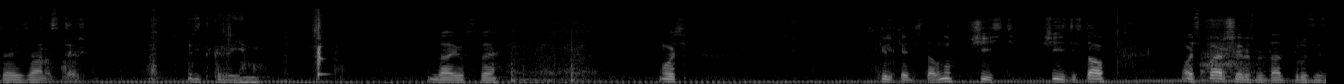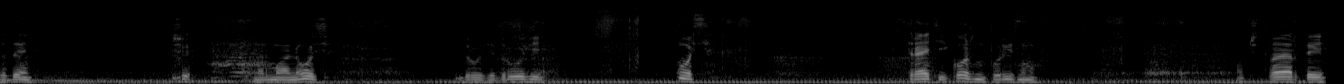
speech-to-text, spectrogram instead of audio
це і зараз теж відкриємо. Да, і все. Ось. Скільки я дістав? Ну, 6. 6 дістав. Ось перший результат, друзі, за день. Ши, Нормально. Ось. Друзі, другий. Ось. Третій, кожен по-різному. От четвертий.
